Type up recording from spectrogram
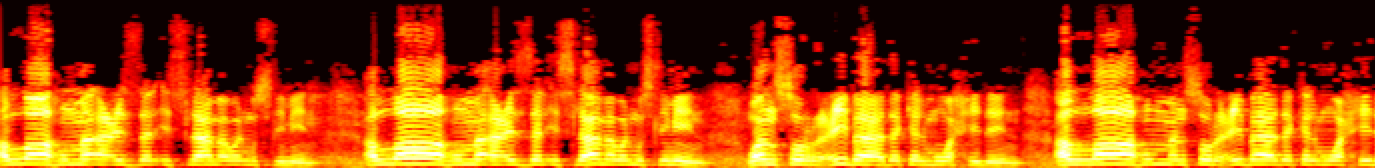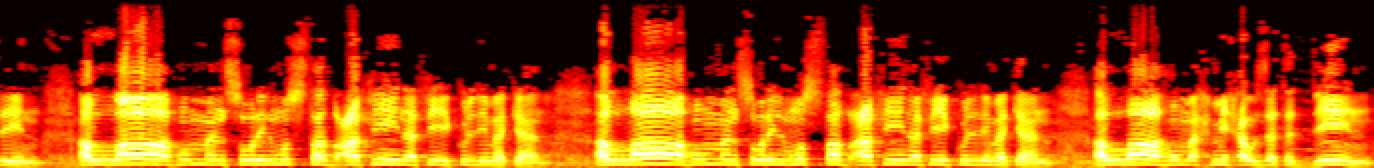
اللهم أعز الإسلام والمسلمين. اللهم أعز الإسلام والمسلمين. وانصر عبادك الموحدين. اللهم انصر عبادك الموحدين. اللهم انصر المستضعفين في كل مكان. اللهم انصر المستضعفين في كل مكان. اللهم احم حوزة الدين.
